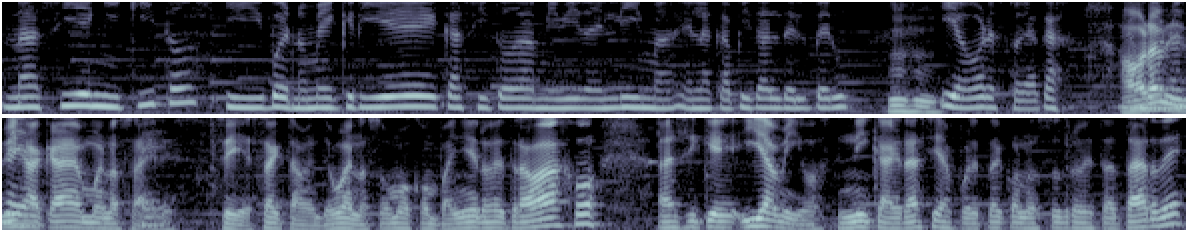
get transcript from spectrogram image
nací en Iquitos y bueno, me crié casi toda mi vida en Lima, en la capital del Perú, y ahora estoy acá. Ahora vivís acá en Buenos Aires. Sí. exactamente. Bueno, somos compañeros de trabajo, así que, y amigos. Nica, gracias por estar con nosotros esta tarde.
